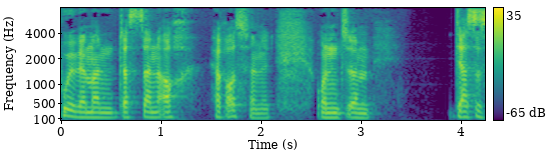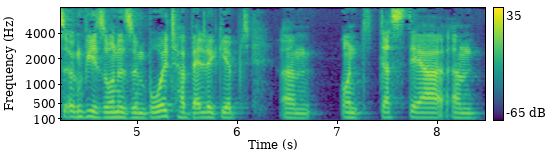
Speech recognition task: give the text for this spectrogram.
cool, wenn man das dann auch herausfindet. Und ähm, dass es irgendwie so eine Symboltabelle gibt ähm, und dass der ähm,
